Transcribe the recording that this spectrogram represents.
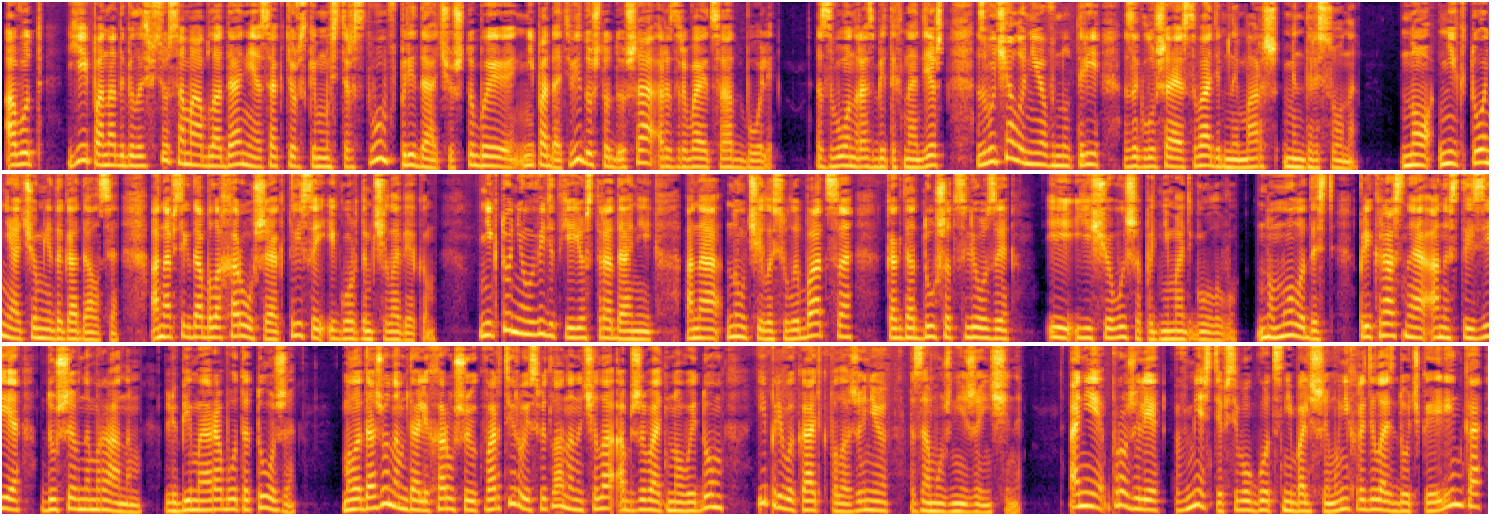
А вот Ей понадобилось все самообладание с актерским мастерством в придачу, чтобы не подать виду, что душа разрывается от боли. Звон разбитых надежд звучал у нее внутри, заглушая свадебный марш Мендельсона. Но никто ни о чем не догадался. Она всегда была хорошей актрисой и гордым человеком. Никто не увидит ее страданий. Она научилась улыбаться, когда душат слезы, и еще выше поднимать голову. Но молодость — прекрасная анестезия душевным ранам, любимая работа тоже. Молодоженам дали хорошую квартиру, и Светлана начала обживать новый дом и привыкать к положению замужней женщины. Они прожили вместе всего год с небольшим. У них родилась дочка Иринка.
